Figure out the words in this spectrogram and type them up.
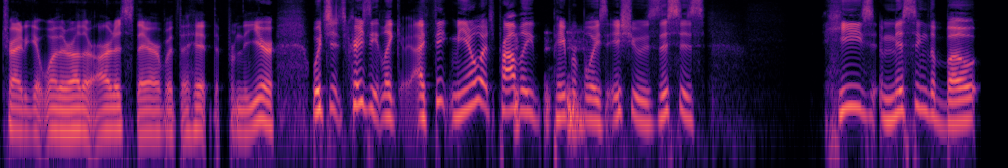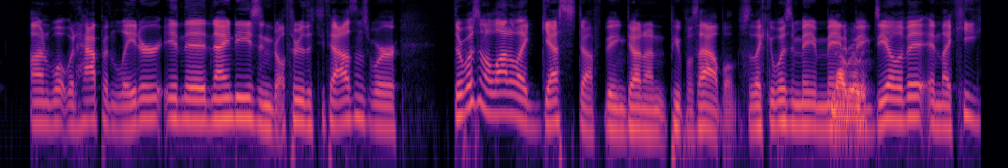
try to get one of their other artists there with the hit from the year, which is crazy. Like I think you know what's probably Paperboy's issue is this is he's missing the boat on what would happen later in the '90s and through the 2000s where. There wasn't a lot of like guest stuff being done on people's albums, so like it wasn't made, made Not a really. big deal of it. And like he,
